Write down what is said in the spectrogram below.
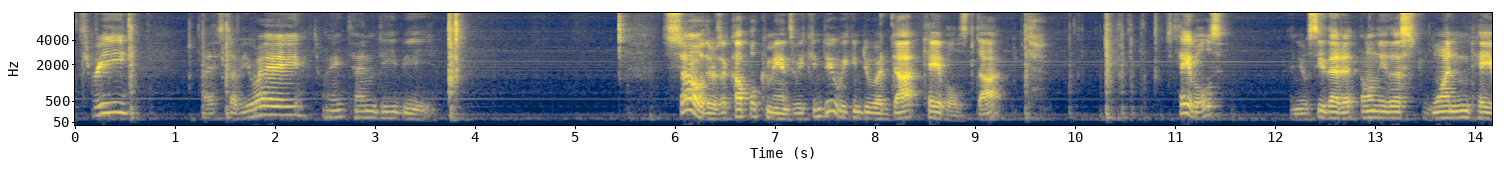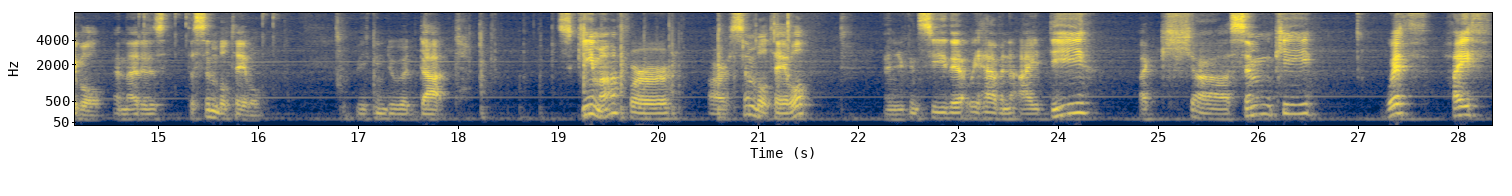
3 ISWA 2010DB. So there's a couple commands we can do. We can do a dot tables dot tables, and you'll see that it only lists one table, and that is the symbol table. We can do a dot schema for our symbol table, and you can see that we have an ID, a uh, SIM key, width, height,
